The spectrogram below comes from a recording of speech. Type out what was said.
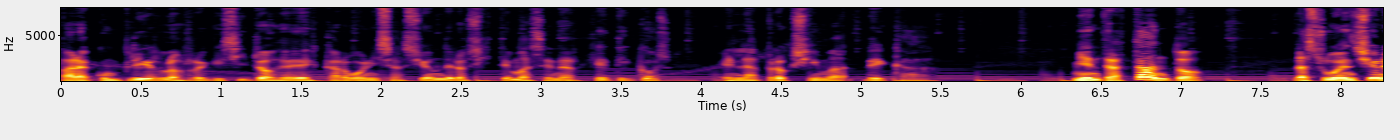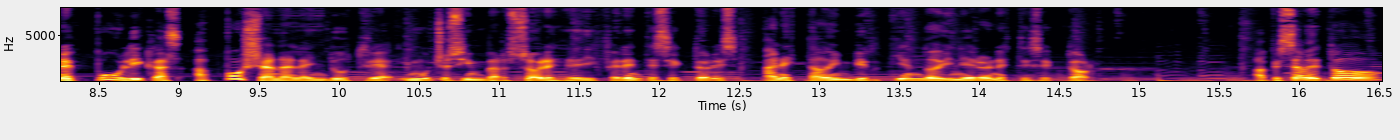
para cumplir los requisitos de descarbonización de los sistemas energéticos en la próxima década. Mientras tanto, las subvenciones públicas apoyan a la industria y muchos inversores de diferentes sectores han estado invirtiendo dinero en este sector. A pesar de todo,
